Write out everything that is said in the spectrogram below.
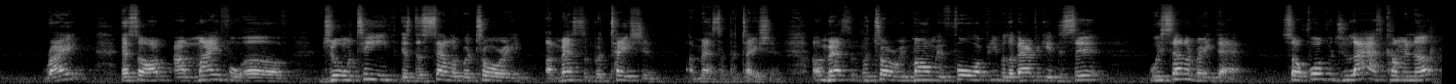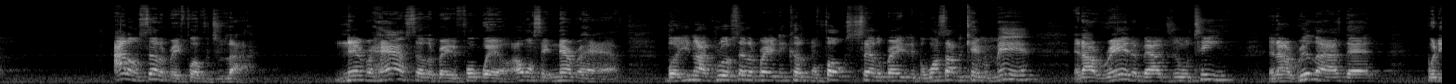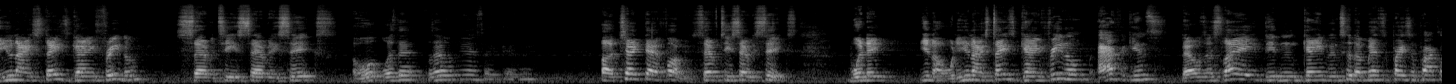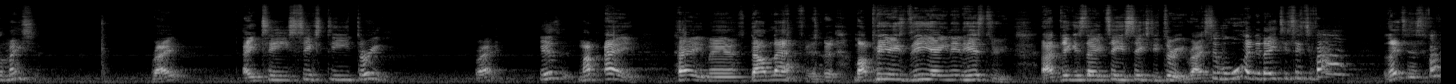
right? And so I'm, I'm mindful of Juneteenth is the celebratory emancipation, emancipation, emancipatory moment for people of African descent. We celebrate that. So Fourth of July is coming up. I don't celebrate Fourth of July. Never have celebrated for well, I won't say never have, but you know I grew up celebrating it because my folks celebrated it. But once I became a man and I read about Juneteenth, and I realized that when the United States gained freedom, 1776 Oh, what was that? Was that what the United States? Uh, check that for me. 1776. When they, you know, when the United States gained freedom, Africans that was enslaved didn't gain into the Emancipation Proclamation. Right? 1863. Right? Is it? My, hey, Hey man, stop laughing. My PhD ain't in history. I think it's 1863, right? Civil War ended 1865? 1865?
